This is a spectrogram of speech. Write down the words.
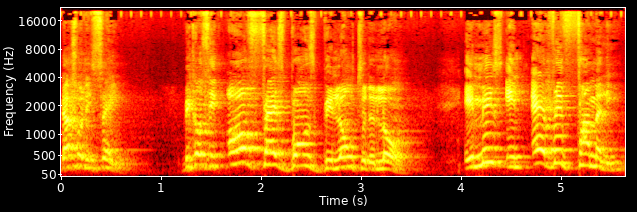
That's what he's saying. Because if all firstborns belong to the Lord, it means in every family,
